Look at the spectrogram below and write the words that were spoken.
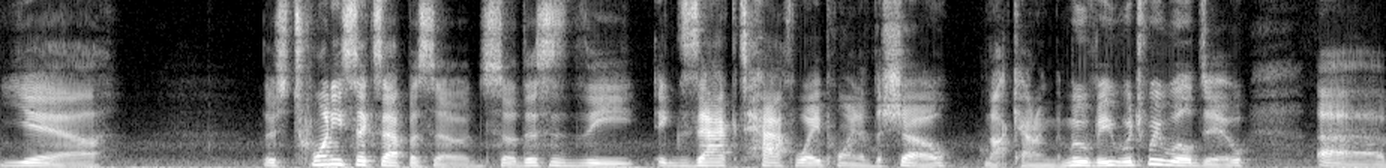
Yeah. There's 26 episodes, so this is the exact halfway point of the show, not counting the movie, which we will do. Uh,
